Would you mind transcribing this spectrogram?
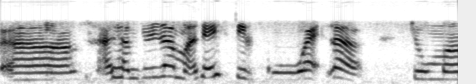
Uh, Alhamdulillah mak saya still kuat lah. Cuma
